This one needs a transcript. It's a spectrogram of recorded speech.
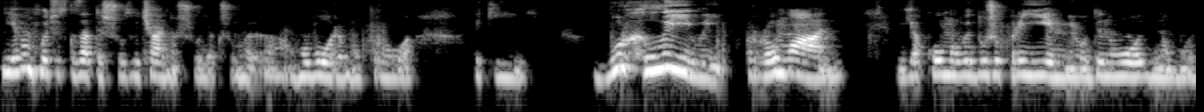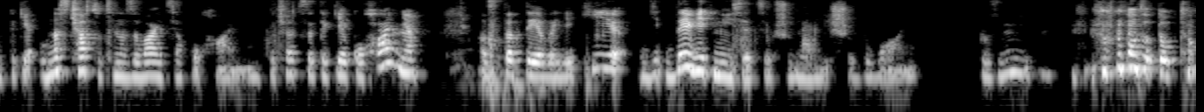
Я вам хочу сказати, що, звичайно, що якщо ми е, говоримо про такий бурхливий роман, в якому ви дуже приємні один одному, таке, у нас часто це називається коханням. Хоча це таке кохання статеве, які 9 місяців, що не більше буває. Розумієте? Ну, тобто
